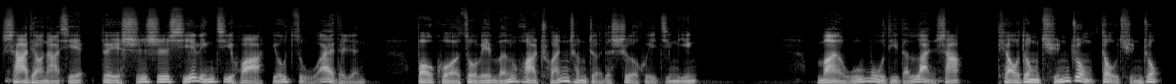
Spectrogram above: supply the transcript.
杀掉那些对实施邪灵计划有阻碍的人，包括作为文化传承者的社会精英。漫无目的的滥杀，挑动群众斗群众，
